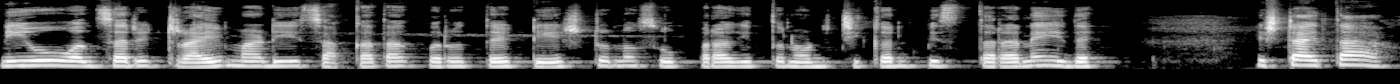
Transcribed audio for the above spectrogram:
ನೀವು ಒಂದ್ಸರಿ ಟ್ರೈ ಮಾಡಿ, ಸಖತ್ತಾಗಿ ಬರುತ್ತೆ. ಟೇಸ್ಟೂ ಸೂಪರಾಗಿತ್ತು ನೋಡಿ, ಚಿಕನ್ ಪೀಸ್ ಥರನೇ ಇದೆ. ಇಷ್ಟ ಆಯಿತಾ?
